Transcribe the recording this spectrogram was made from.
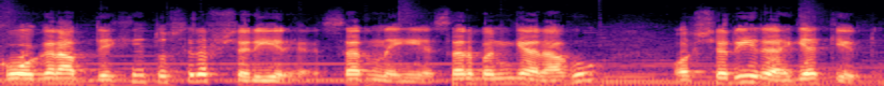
को अगर आप देखें तो सिर्फ़ शरीर है, सर नहीं है, सर बन गया राहु, और शरीर रह गया केतु।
